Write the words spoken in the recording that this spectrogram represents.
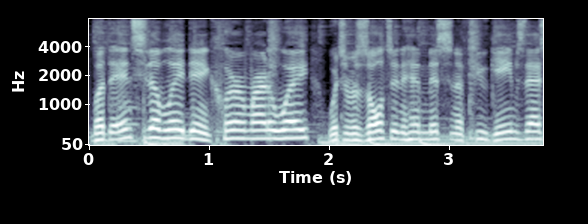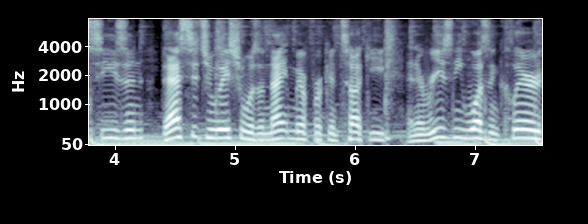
but the NCAA didn't clear him right away, which resulted in him missing a few games that season. That situation was a nightmare for Kentucky, and the reason he wasn't cleared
